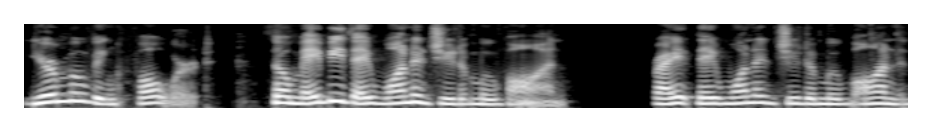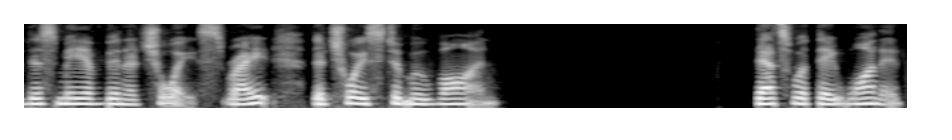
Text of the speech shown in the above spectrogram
You're moving forward. So maybe they wanted you to move on, right? They wanted you to move on. This may have been a choice, right? The choice to move on. That's what they wanted.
